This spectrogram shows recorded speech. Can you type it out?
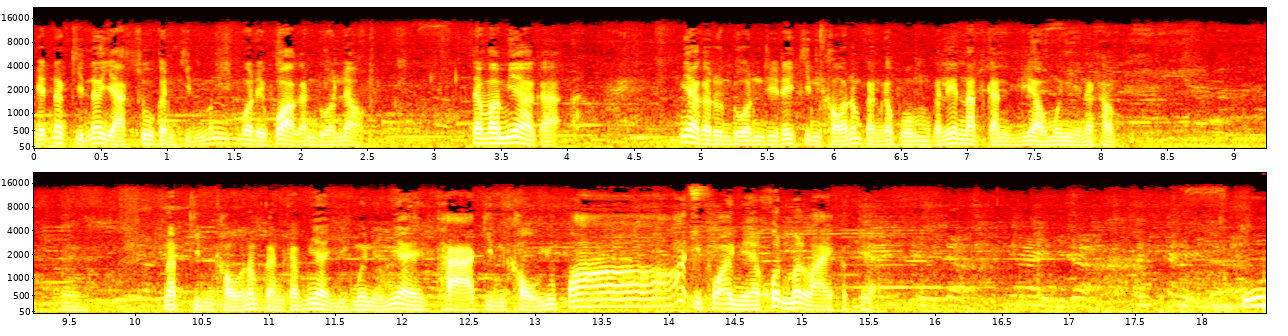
เฮ็ดแนวกินแนวอยากสู้กันกินมันบ่ได้พ่อกันดวนแล้ว แต่ว่าเมียก็เมียก็โดนๆที่ได้กินเขาน้ำกันกับผมก็เล่นนัดกันอีกแล้วมื้อนี้นะครับ นัดกินเขาน้ำกันกับเมียอีกมื้อนี้เมียถากินเขาอยู่ป้าดอีพ่อไอเมียคนมาหลายครับแกอู้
